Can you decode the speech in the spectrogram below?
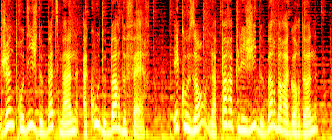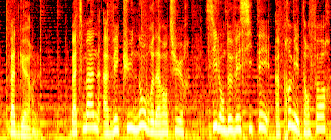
jeune prodige de Batman à coups de barre de fer, et causant la paraplégie de Barbara Gordon, Batgirl. Batman a vécu nombre d'aventures. Si l'on devait citer un premier temps fort,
